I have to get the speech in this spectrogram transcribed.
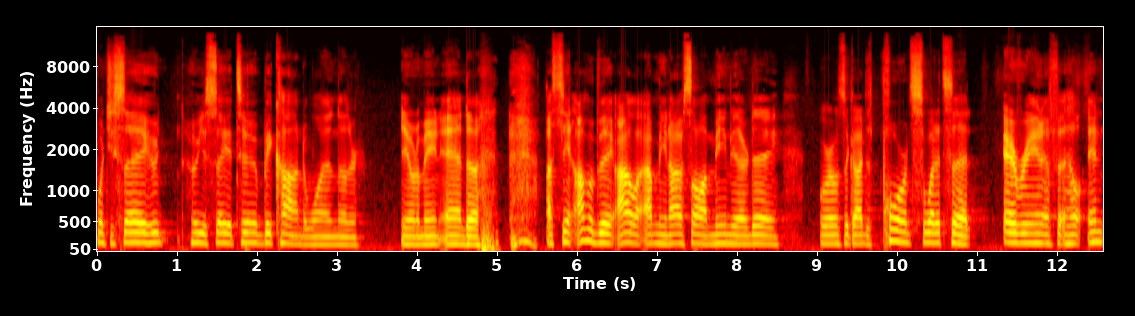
what you say who who you say it to be kind to one another. You know what i mean? And uh i seen i'm a big i i mean i saw a meme the other day where it was a guy just pouring sweat it said every nfl and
